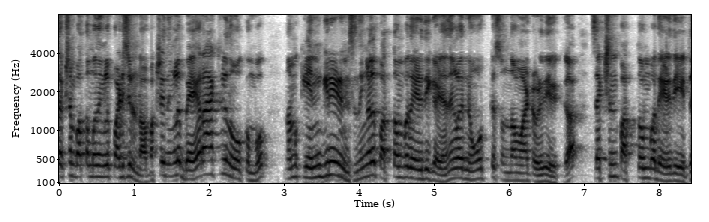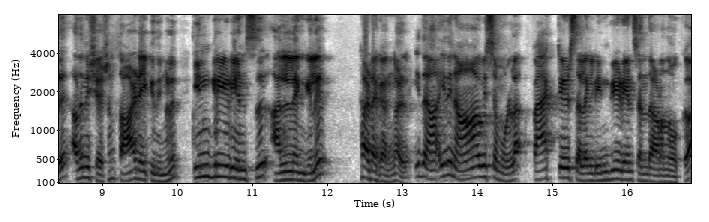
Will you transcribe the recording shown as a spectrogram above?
സെക്ഷൻ പത്തൊമ്പത് നിങ്ങൾ പഠിച്ചിട്ടുണ്ടാവും. പക്ഷേ നിങ്ങൾ ബെയർ ആക്ടിൽ നോക്കുമ്പോൾ നമുക്ക് ഇൻഗ്രീഡിയൻസ് നിങ്ങൾ പത്തൊമ്പത് എഴുതി കഴിഞ്ഞാൽ നിങ്ങൾ നോട്ട് സ്വന്തമായിട്ട് എഴുതി വെക്കുക. സെക്ഷൻ പത്തൊമ്പത് എഴുതിയിട്ട് അതിനുശേഷം താഴേക്ക് നിങ്ങൾ ഇൻഗ്രീഡിയൻസ് അല്ലെങ്കിൽ ഘടകങ്ങൾ. ഇത് ഇതിനാവശ്യമുള്ള ഫാക്ടേഴ്സ് അല്ലെങ്കിൽ ഇൻഗ്രീഡിയൻസ് എന്താണെന്ന് നോക്കുക.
